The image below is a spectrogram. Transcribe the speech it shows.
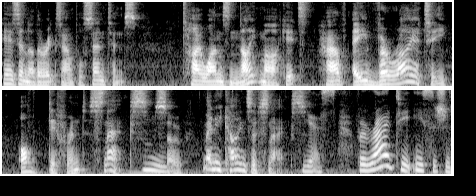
Here's another example sentence Taiwan's night markets have a variety of different snacks. Mm. So many kinds of snacks. Yes, variety 意思是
